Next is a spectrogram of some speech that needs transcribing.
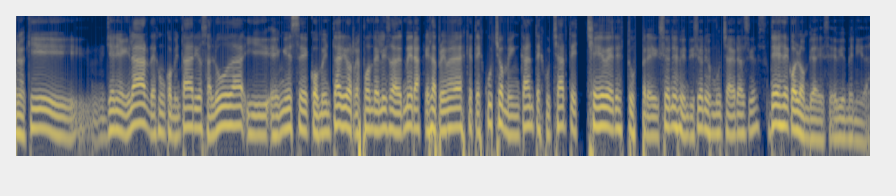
Bueno, aquí Jenny Aguilar deja un comentario, saluda y en ese comentario responde Elizabeth Mera. Es la primera vez que te escucho, me encanta escucharte, chéveres tus predicciones, bendiciones, muchas gracias. Desde Colombia dice, bienvenida.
